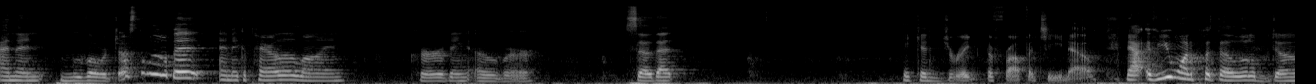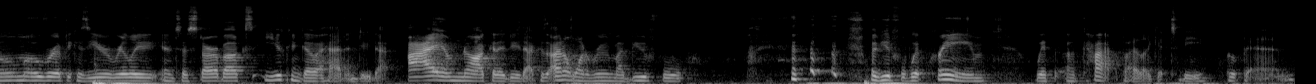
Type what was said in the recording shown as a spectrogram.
and then move over just a little bit and make a parallel line curving over so that it can drink the frappuccino. Now, if you want to put the little dome over it because you're really into Starbucks, you can go ahead and do that. I am not going to do that because I don't want to ruin my beautiful, my beautiful whipped cream with a cup. I like it to be open.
